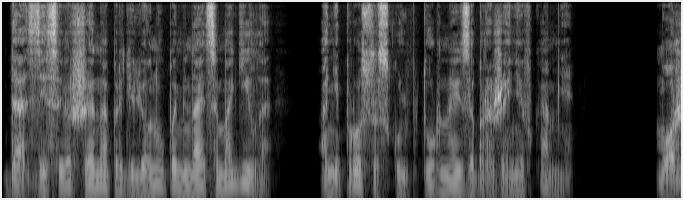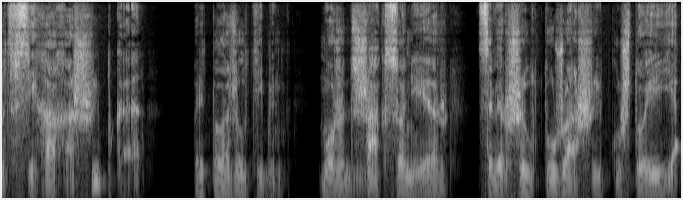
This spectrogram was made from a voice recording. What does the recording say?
Да, здесь совершенно определенно упоминается могила, а не просто скульптурное изображение в камне. «Может, в стихах ошибка?» — предположил Тибинг. «Может, Жак Соньер совершил ту же ошибку, что и я?»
